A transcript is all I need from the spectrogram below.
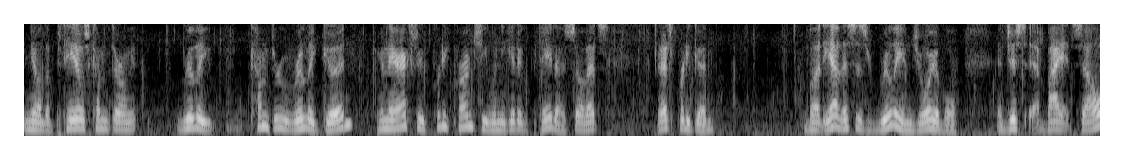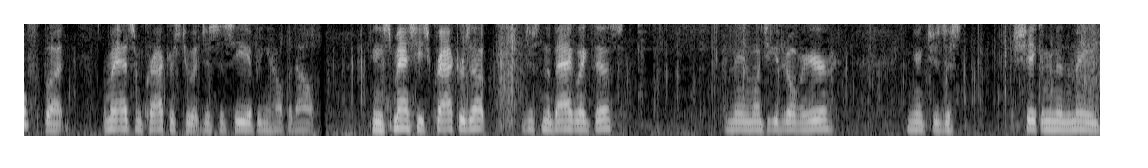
you know, the potatoes come through really come through really good and they're actually pretty crunchy when you get a potato. So that's that's pretty good. But yeah, this is really enjoyable uh, just uh, by itself, but I'm gonna add some crackers to it just to see if we can help it out. You can smash these crackers up just in the bag like this. And then once you get it over here, you actually just shake them into the main.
